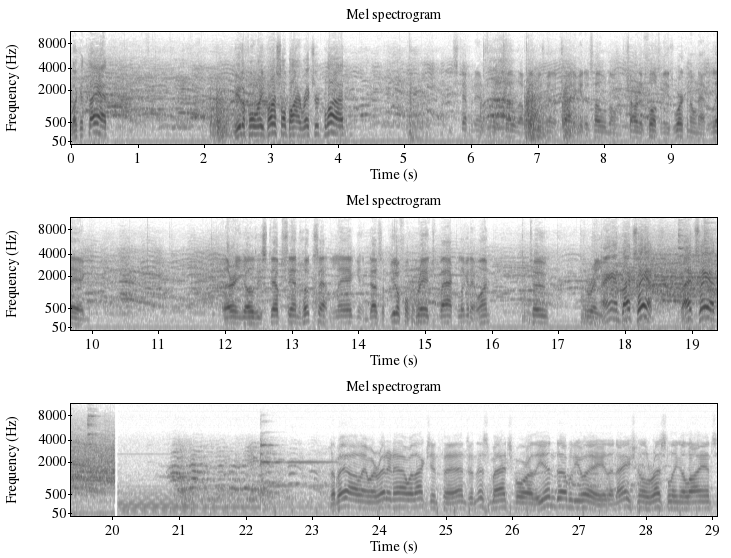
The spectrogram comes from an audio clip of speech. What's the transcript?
look at that. Beautiful reversal by Richard Blood. He's stepping in for his hold. I believe he's going to try to get his hold on Charlie Fulton. He's working on that leg. There he goes. He steps in, hooks that leg, and does a beautiful bridge back. Look at that. One, two, three. And that's it. That's it. The bell, and we're ready now with action fans in this match for the NWA, the National Wrestling Alliance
